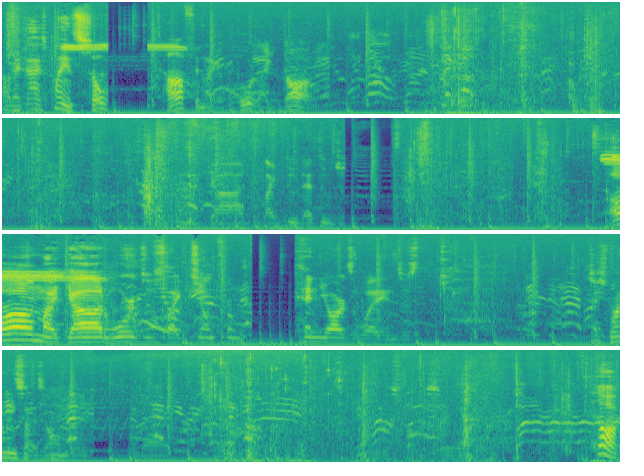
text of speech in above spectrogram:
Oh, that guy's playing so tough and like a bull, like dog. Oh my god, like dude, that dude just. Oh my god, Ward just like jumped from ten yards away and just just run inside zone, dude. Dog,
